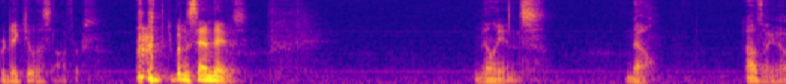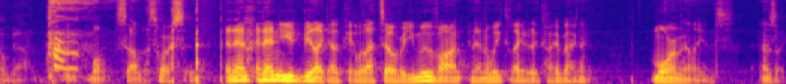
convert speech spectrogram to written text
ridiculous offers. you put in Sam Davis, millions, no. I was like, oh god, we won't sell this horse, and then and then you'd be like, okay, well that's over. You move on, and then a week later they call you back like, more millions. I was like,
